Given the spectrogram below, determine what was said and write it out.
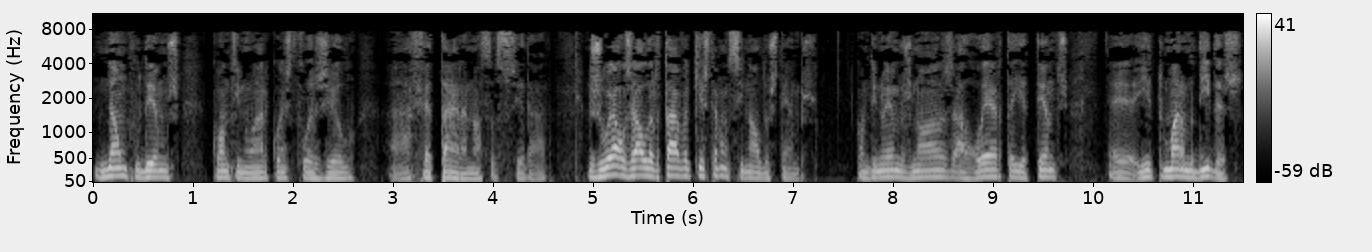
Não podemos continuar com este flagelo a afetar a nossa sociedade. Joel já alertava que este era um sinal dos tempos. Continuemos nós alerta e atentos eh, e tomar medidas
